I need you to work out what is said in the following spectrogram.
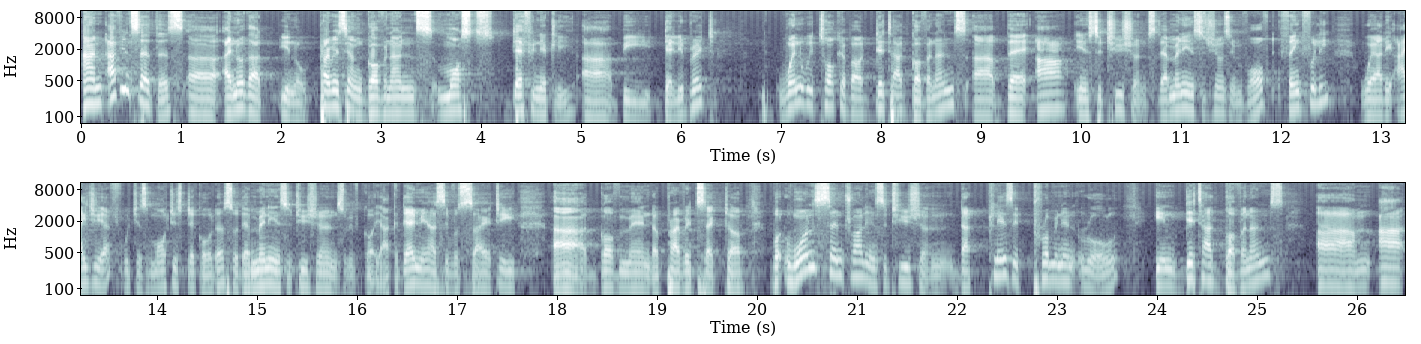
and having said this, uh, I know that you know, privacy and governance must definitely uh, be deliberate. When we talk about data governance, uh, there are institutions. There are many institutions involved. Thankfully, we are the IGF, which is multi-stakeholder. So there are many institutions. We've got academia, civil society, uh, government, the private sector. But one central institution that plays a prominent role in data governance um, are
